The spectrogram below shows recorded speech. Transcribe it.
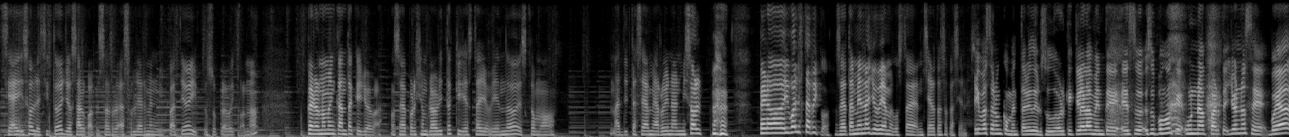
si hay solecito, yo salgo a sole- a solearme en mi patio y pues súper rico, ¿no? Pero no me encanta que llueva. O sea, por ejemplo, ahorita que ya está lloviendo, es como, maldita sea, me arruinan mi sol. Pero igual está rico. O sea, también la lluvia me gusta en ciertas ocasiones. Iba a ser un comentario del sudor que claramente es, supongo que una parte, yo no sé, voy a,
